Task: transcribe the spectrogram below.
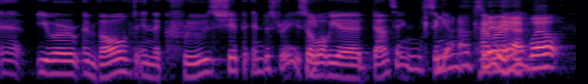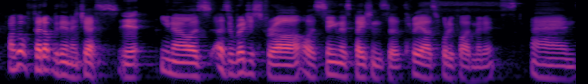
uh, you were involved in the cruise ship industry. So what were you dancing, singing, Absolutely. yeah. Well, I got fed up with the NHS. Yeah. You know, as, as a registrar, I was seeing those patients at three hours, 45 minutes, and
